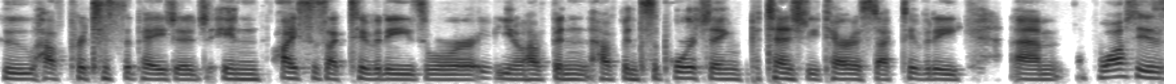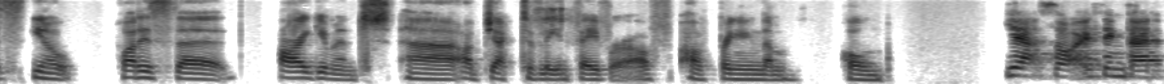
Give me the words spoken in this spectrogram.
who have participated in ISIS activities or, you know, have been have been supporting potentially terrorist activity? Um, what is, you know, what is the argument uh, objectively in favor of of bringing them home? Yeah, so I think that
